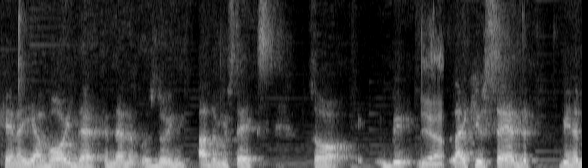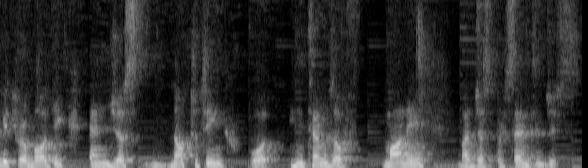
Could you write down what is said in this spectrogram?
can I avoid that? And then I was doing other mistakes. So, be, yeah, like you said, being a bit robotic and just not to think what in terms of money, but just percentages.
